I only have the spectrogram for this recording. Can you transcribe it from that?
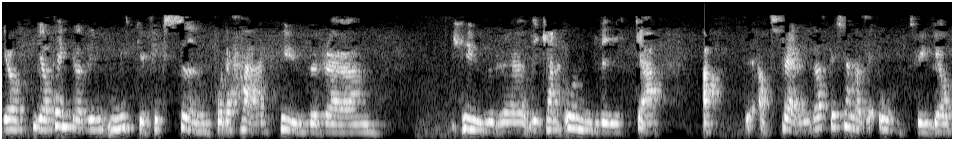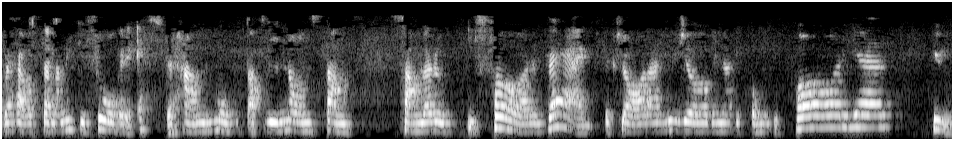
Jag, jag tänker att vi mycket fick syn på det här hur, eh, hur eh, vi kan undvika att, att föräldrar ska känna sig otrygga och behöva ställa mycket frågor i efterhand mot att vi någonstans samlar upp i förväg, förklarar hur gör vi när det kommer vikarier, hur,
